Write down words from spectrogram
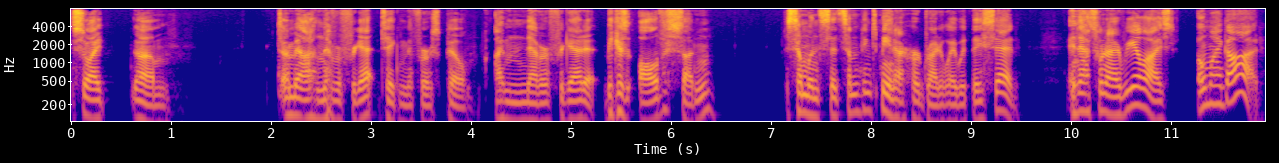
so i um i mean i'll never forget taking the first pill i'll never forget it because all of a sudden someone said something to me and i heard right away what they said and that's when i realized oh my god.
